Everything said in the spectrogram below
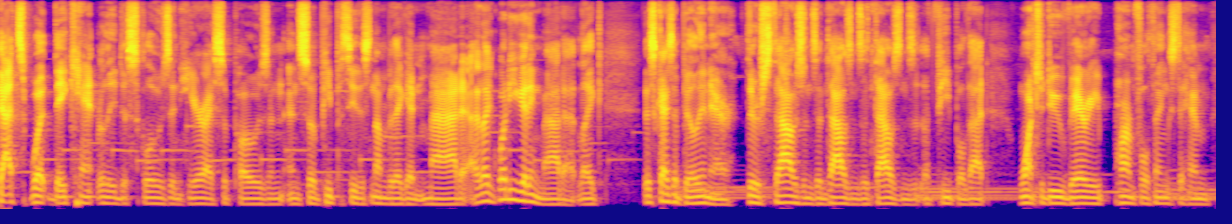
that's what they can't really disclose in here, I suppose. And and so people see this number, they get mad. I like, what are you getting mad at? Like, this guy's a billionaire. There's thousands and thousands and thousands of people that want to do very harmful things to him.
